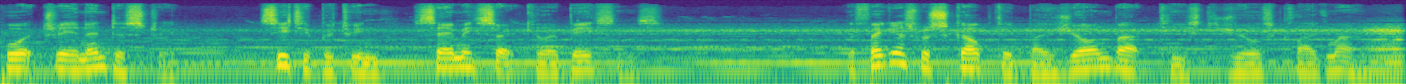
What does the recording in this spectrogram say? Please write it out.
poetry, and industry, seated between semicircular basins. The figures were sculpted by Jean Baptiste Jules Klagmann.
